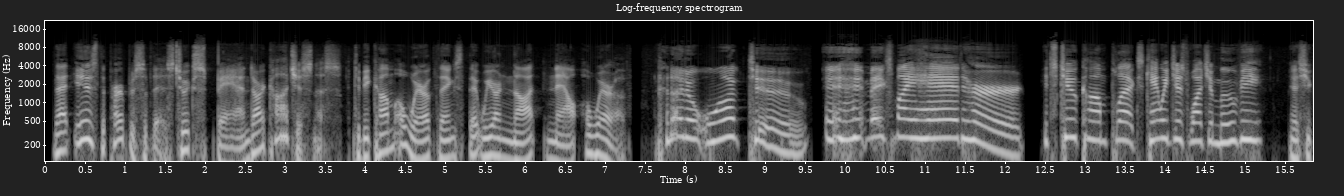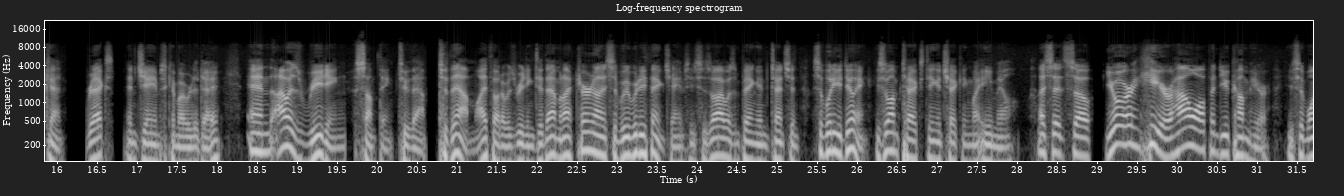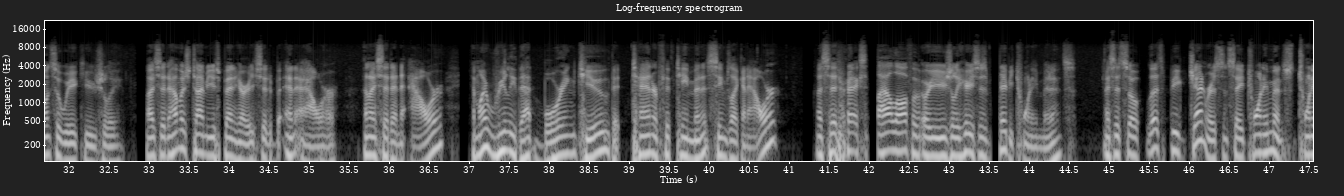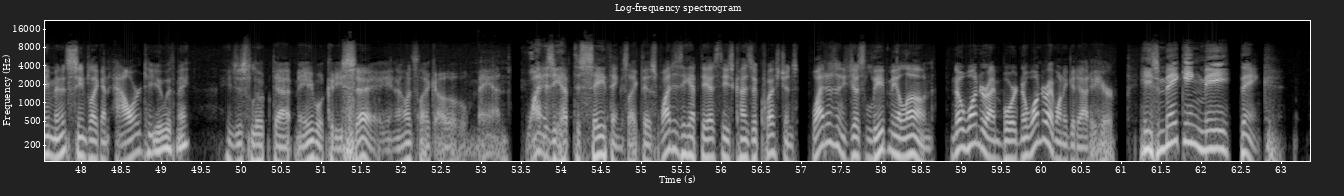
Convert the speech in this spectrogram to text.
That is the purpose of this to expand our consciousness, to become aware of things that we are not now aware of. But I don't want to. It makes my head hurt. It's too complex. Can't we just watch a movie? Yes, you can. Rex and James came over today, and I was reading something to them. To them. I thought I was reading to them, and I turned around and I said, What, what do you think, James? He says, Oh, I wasn't paying any attention. I said, What are you doing? He said, well, I'm texting and checking my email. I said, So you're here. How often do you come here? He said, Once a week, usually. I said, How much time do you spend here? He said, An hour. And I said, An hour? Am I really that boring to you that 10 or 15 minutes seems like an hour? I said, Rex, how often are you usually here? He says, Maybe 20 minutes. I said, So let's be generous and say 20 minutes. 20 minutes seems like an hour to you with me? He just looked at me. What could he say? You know, it's like, oh man, why does he have to say things like this? Why does he have to ask these kinds of questions? Why doesn't he just leave me alone? No wonder I'm bored. No wonder I want to get out of here. He's making me think.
